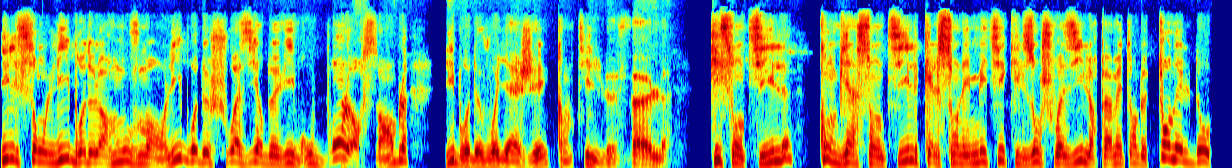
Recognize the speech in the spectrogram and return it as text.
Ils sont libres de leurs mouvements, libres de choisir de vivre où bon leur semble, libres de voyager quand ils le veulent. Qui sont-ils? Combien sont-ils? Quels sont les métiers qu'ils ont choisis leur permettant de tourner le dos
